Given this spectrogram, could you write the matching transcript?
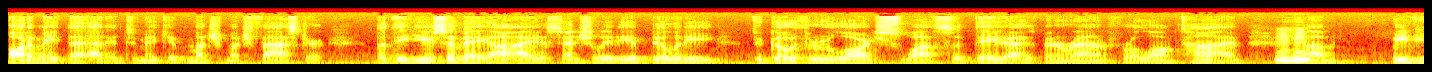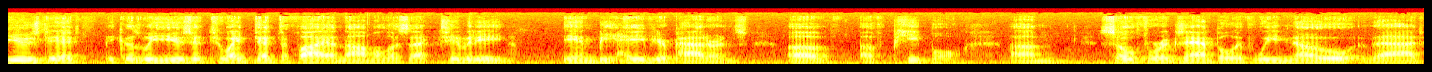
automate that and to make it much much faster. But the use of AI, essentially the ability to go through large swaths of data, has been around for a long time. Mm-hmm. Um, We've used it because we use it to identify anomalous activity in behavior patterns of, of people. Um, so, for example, if we know that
